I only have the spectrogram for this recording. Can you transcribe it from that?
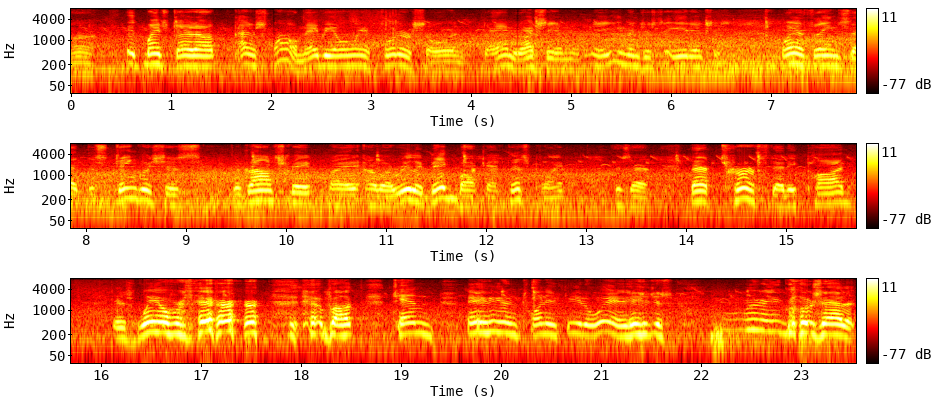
Uh, it might start out kind of small, maybe only a foot or so in diameter. I've seen even just eight inches. One of the things that distinguishes the ground scrape by, of a really big buck at this point is that that turf that he pawed is way over there, about 10, maybe even 20 feet away. He just really goes at it.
